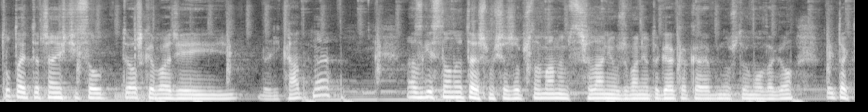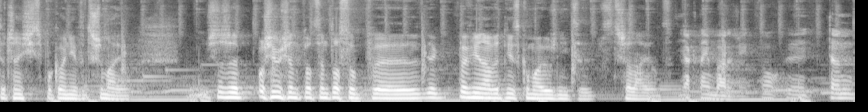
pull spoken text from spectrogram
Tutaj te części są troszkę bardziej delikatne, a z drugiej strony też myślę, że przy normalnym strzelaniu, używaniu tego jako karabinu szturmowego, to i tak te części spokojnie wytrzymają. Myślę, że 80% osób e, pewnie nawet nie skuma różnicy strzelając. Jak najbardziej. No, y, ten,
